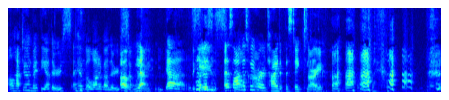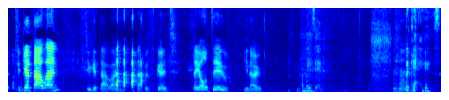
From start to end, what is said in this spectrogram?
I'll have to invite the others. I have a lot of others. Oh, don't yeah. worry. yes The But as, as long as we were tied at the stake together. Sorry. Did you get that one? Did you get that one? That was good. They all do, you know. Amazing. Mhm. The gays.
